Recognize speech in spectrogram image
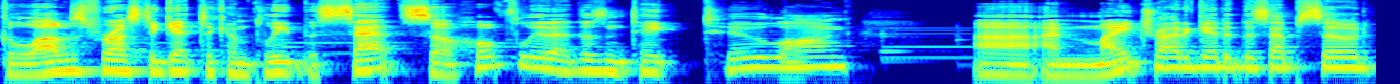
gloves for us to get to complete the set, so hopefully that doesn't take too long. Uh, I might try to get it this episode,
